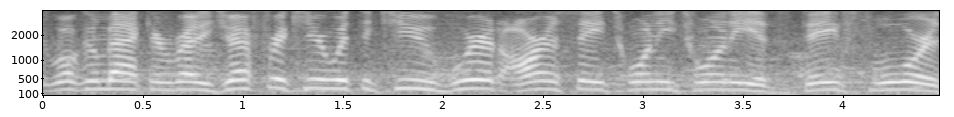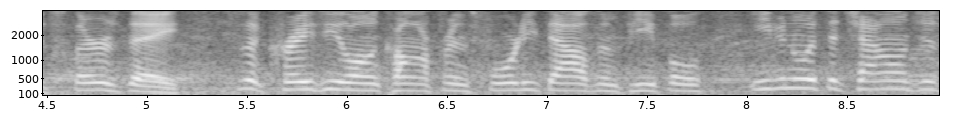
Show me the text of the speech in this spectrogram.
Welcome back everybody. Jeff Frick here with theCUBE. We're at RSA 2020, it's day four, it's Thursday. This is a crazy long conference, 40,000 people. Even with the challenges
